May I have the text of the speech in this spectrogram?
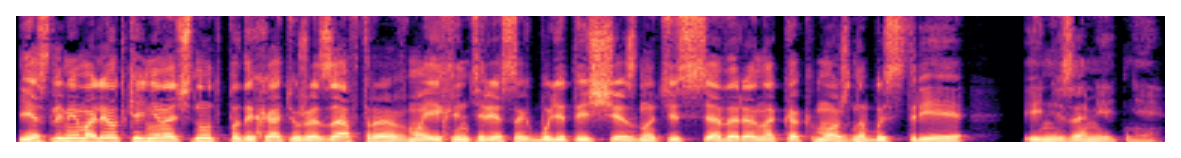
Если мимолетки не начнут подыхать уже завтра, в моих интересах будет исчезнуть из Северена как можно быстрее и незаметнее.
